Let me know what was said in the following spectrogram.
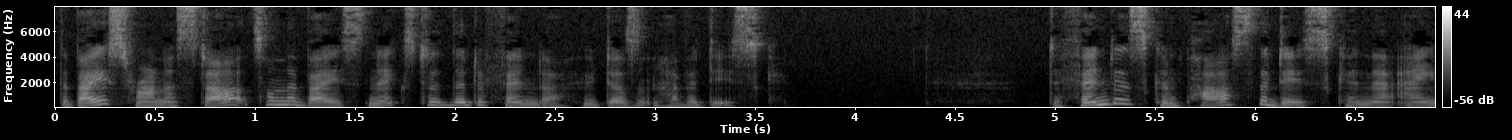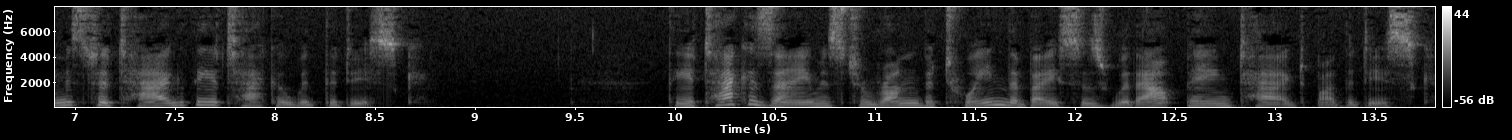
The base runner starts on the base next to the defender who doesn't have a disc. Defenders can pass the disc, and their aim is to tag the attacker with the disc. The attacker's aim is to run between the bases without being tagged by the disc.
